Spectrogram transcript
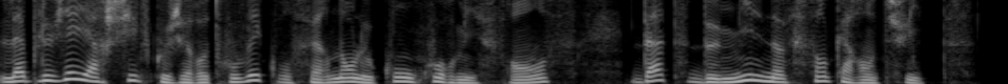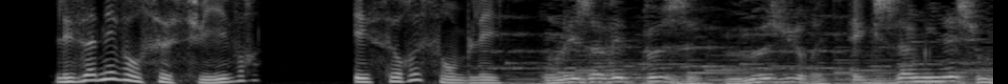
La plus vieille archive que j'ai retrouvée concernant le concours Miss France date de 1948. Les années vont se suivre et se ressembler. On les avait pesés, mesurés, examinés sous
